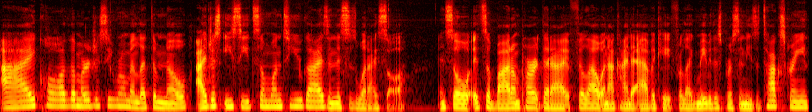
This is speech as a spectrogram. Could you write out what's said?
I call the emergency room and let them know I just EC'd someone to you guys and this is what I saw. And so it's a bottom part that I fill out and I kind of advocate for like maybe this person needs a tox screen.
